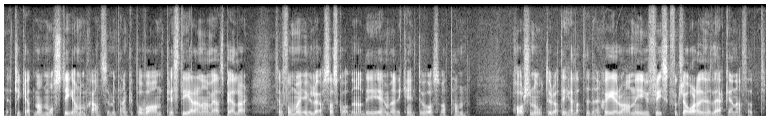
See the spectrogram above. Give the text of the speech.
Jag tycker att man måste ge honom chansen med tanke på vad han presterar när han väl spelar. Sen får man ju lösa skadorna. Det, men det kan ju inte vara så att han har sån otur att det hela tiden sker. Och han är ju friskförklarad enligt läkarna. Så att,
